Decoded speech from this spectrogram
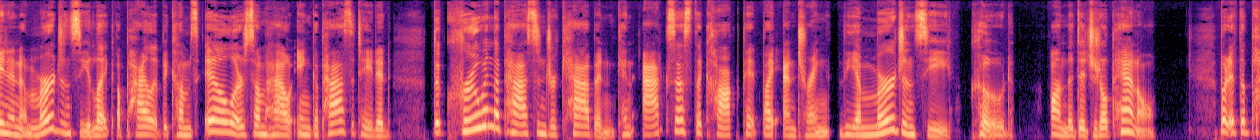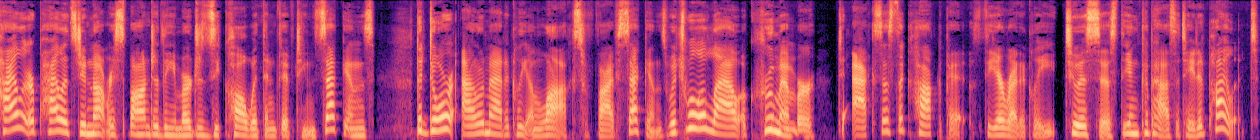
In an emergency, like a pilot becomes ill or somehow incapacitated, the crew in the passenger cabin can access the cockpit by entering the emergency code on the digital panel. But if the pilot or pilots do not respond to the emergency call within 15 seconds, the door automatically unlocks for 5 seconds, which will allow a crew member to access the cockpit, theoretically, to assist the incapacitated pilot.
